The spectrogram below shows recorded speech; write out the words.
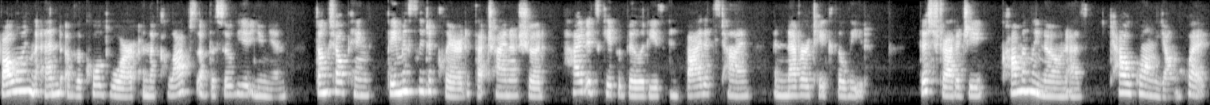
following the end of the Cold War and the collapse of the Soviet Union, Deng Xiaoping famously declared that China should hide its capabilities and bide its time and never take the lead. This strategy, commonly known as Tao Guang Yang Hui,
